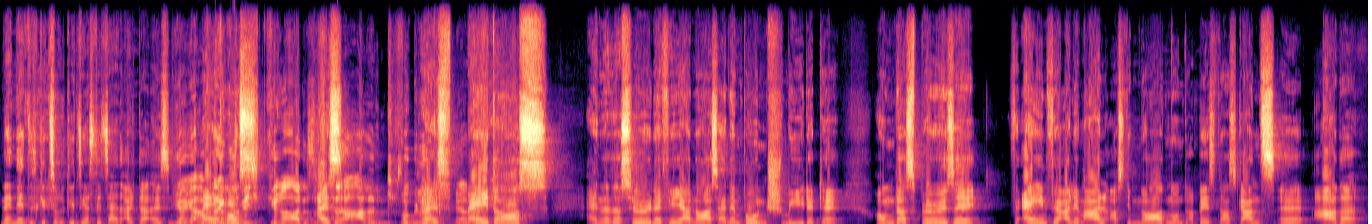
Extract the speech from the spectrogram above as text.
nein, nein, das geht zurück ins erste Zeitalter. Als Ja, ja, aber dein Gesicht gerade, so als- strahlend vor Glück. als Ja. Maedhros, einer der Söhne Feanors, einen Bund schmiedete, um das Böse ein für allemal aus dem Norden und am besten aus ganz äh, Ader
